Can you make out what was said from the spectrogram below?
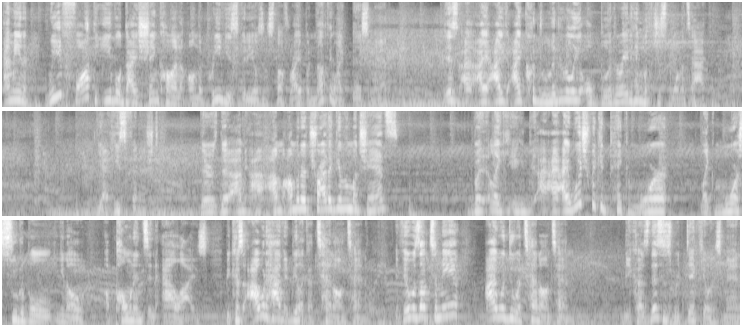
I mean, we fought the evil Daishinkan on the previous videos and stuff, right? But nothing like this, man. This, I, I, I could literally obliterate him with just one attack. Yeah, he's finished. There's, there, I mean, I, I'm, I'm gonna try to give him a chance, but like, I, I wish we could pick more, like, more suitable, you know, opponents and allies, because I would have it be like a 10 on 10. If it was up to me, I would do a 10 on 10, because this is ridiculous, man.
